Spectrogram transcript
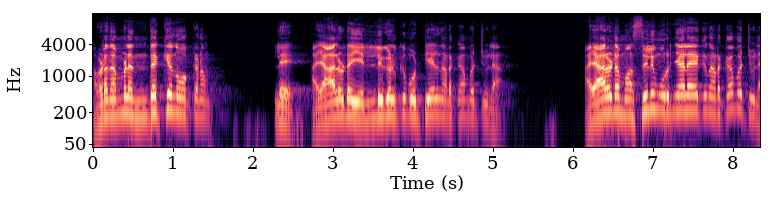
അവിടെ നമ്മൾ എന്തൊക്കെ നോക്കണം? അല്ലേ അയാളുടെ എല്ലുകൾക്ക് പൊട്ടിയാൽ നടക്കാൻ പറ്റൂല. അയാളുടെ മസിൽ മുറിഞ്ഞാൽ അയാൾക്ക് നടക്കാൻ പറ്റൂല.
